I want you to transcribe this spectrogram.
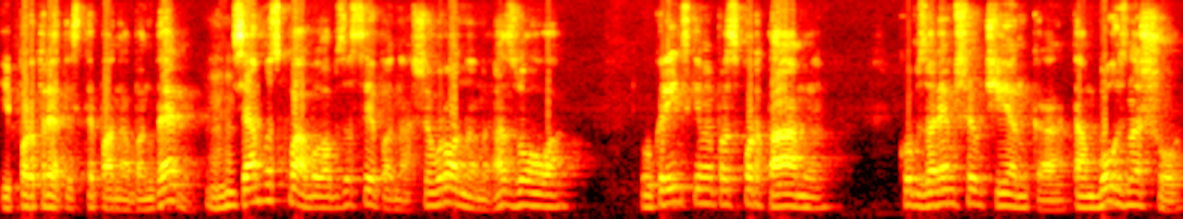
і портрети Степана Бандери, Мгм. вся Москва була б засипана шевронами Азова, українськими паспортами, Кобзарем Шевченка, там Бог зна що.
